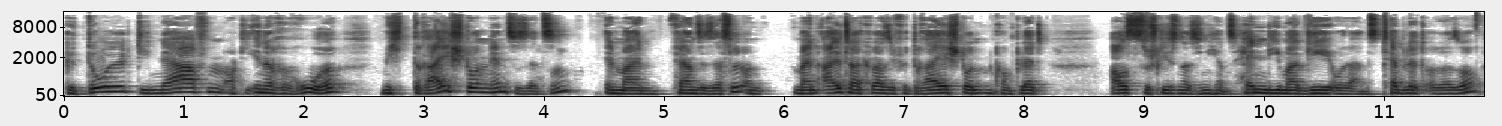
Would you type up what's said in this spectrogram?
Geduld, die Nerven, auch die innere Ruhe, mich drei Stunden hinzusetzen in meinen Fernsehsessel und mein Alter quasi für drei Stunden komplett auszuschließen, dass ich nicht ans Handy mal gehe oder ans Tablet oder so.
